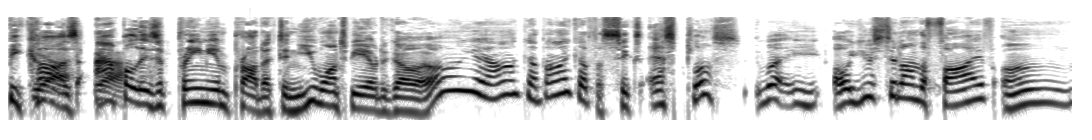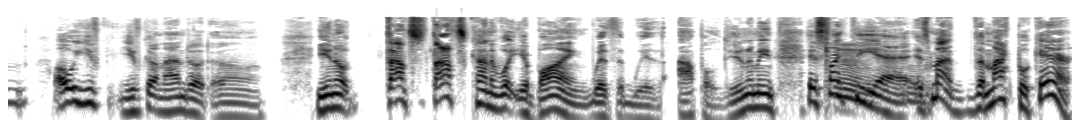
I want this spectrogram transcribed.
Because Yeah, yeah. Apple is a premium product and you want to be able to go, oh yeah, I got, I got the 6S Plus. Well, Oh, you're still on the 5? Oh, oh, you've, you've got an Android. Oh, you know, that's, that's kind of what you're buying with, with Apple. Do you know what I mean? It's like the, uh, it's ma- the MacBook Air.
